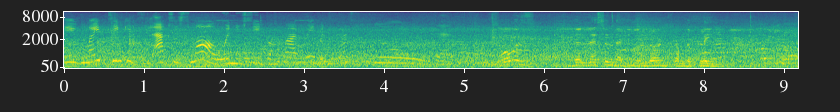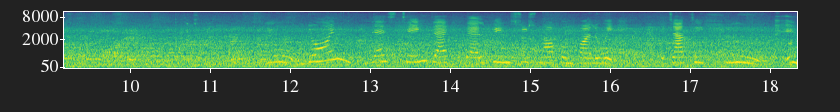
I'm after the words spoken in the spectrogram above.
they might think it's actually small when you see it from far away, but it's huge. What was the lesson that you learned from the plane? You don't just think that the airplane is so small from far away. It's actually huge. In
